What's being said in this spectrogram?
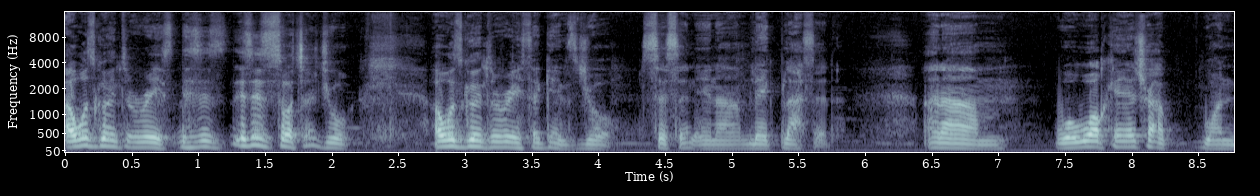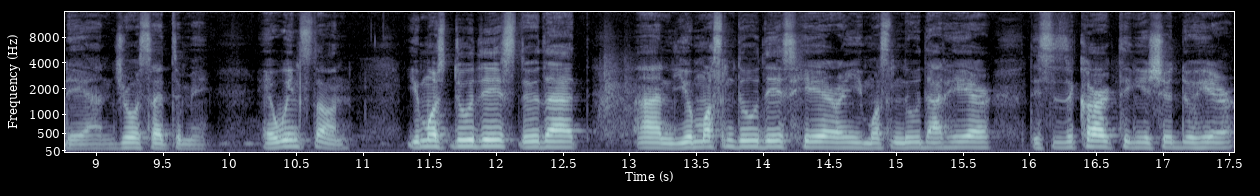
I was going to race. This is, this is such a joke. I was going to race against Joe Sisson in um, Lake Placid. And um, we're walking the track one day, and Joe said to me, Hey, Winston, you must do this, do that, and you mustn't do this here, and you mustn't do that here. This is the correct thing you should do here.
